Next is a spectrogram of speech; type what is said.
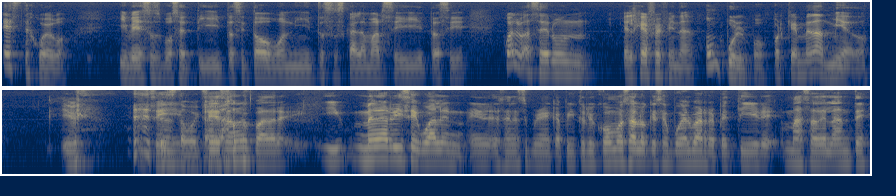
este juego. Y ves sus bocetitos y todo bonito, sus calamarcitos y... ¿Cuál va a ser un, el jefe final? Un pulpo, porque me dan miedo. Y Sí, eso está muy sí, está muy padre. Y me da risa igual en, en este primer capítulo y cómo es algo que se vuelve a repetir más adelante,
